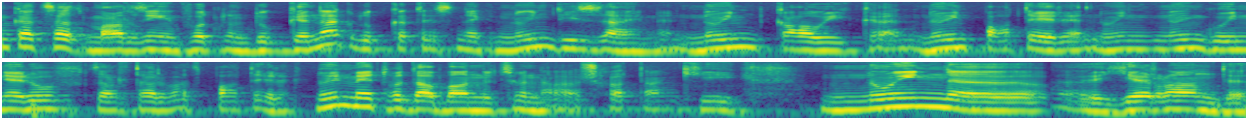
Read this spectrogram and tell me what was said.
ցանկացած մարզի ինֆոտուն դուք գնաք, դուք կտեսնեք նույն դիզայնը, նույն կահույքը, նույն պատերը, նույն նույն գույներով զարդարված պատերը, նույն մեթոդաբանությունը աշխատանքի, նույն երանդը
